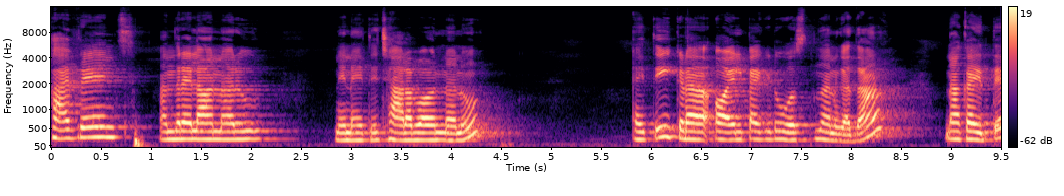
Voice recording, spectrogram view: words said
హాయ్ ఫ్రెండ్స్ అందరు ఎలా ఉన్నారు? నేనైతే చాలా బాగున్నాను. అయితే ఇక్కడ ఆయిల్ ప్యాకెట్ వస్తున్నాను కదా నాకైతే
